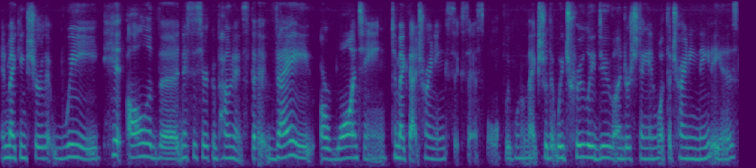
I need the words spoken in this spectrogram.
and making sure that we hit all of the necessary components that they are wanting to make that training successful. We want to make sure that we truly do understand what the training need is.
